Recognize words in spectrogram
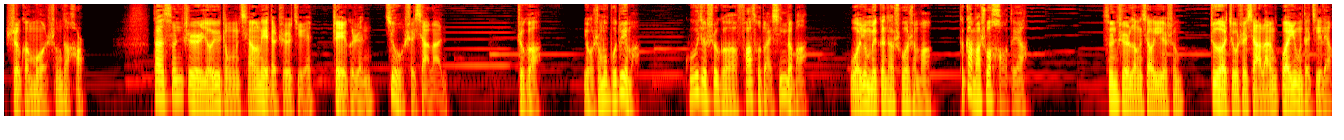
是个陌生的号，但孙志有一种强烈的直觉，这个人就是夏兰。志哥，有什么不对吗？估计是个发错短信的吧，我又没跟他说什么，他干嘛说好的呀？孙志冷笑一声，这就是夏兰惯用的伎俩，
